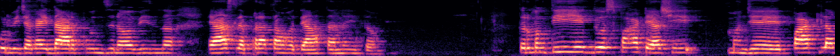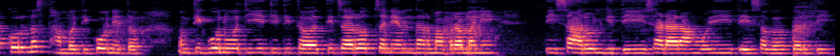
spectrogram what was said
पूर्वीच्या काही दार पुंजणं विजणं ह्या असल्या प्रथा होत्या आता नाही तर. मग ती एक दिवस पहाटे अशी म्हणजे पाठलाग करूनच थांबती कोण येतं. मग ती गुणवती येते तिथं तिचं रोजचं नियमधर्माप्रमाणे ती सारून घेते सडा रांगोळी ते सगळं करती.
